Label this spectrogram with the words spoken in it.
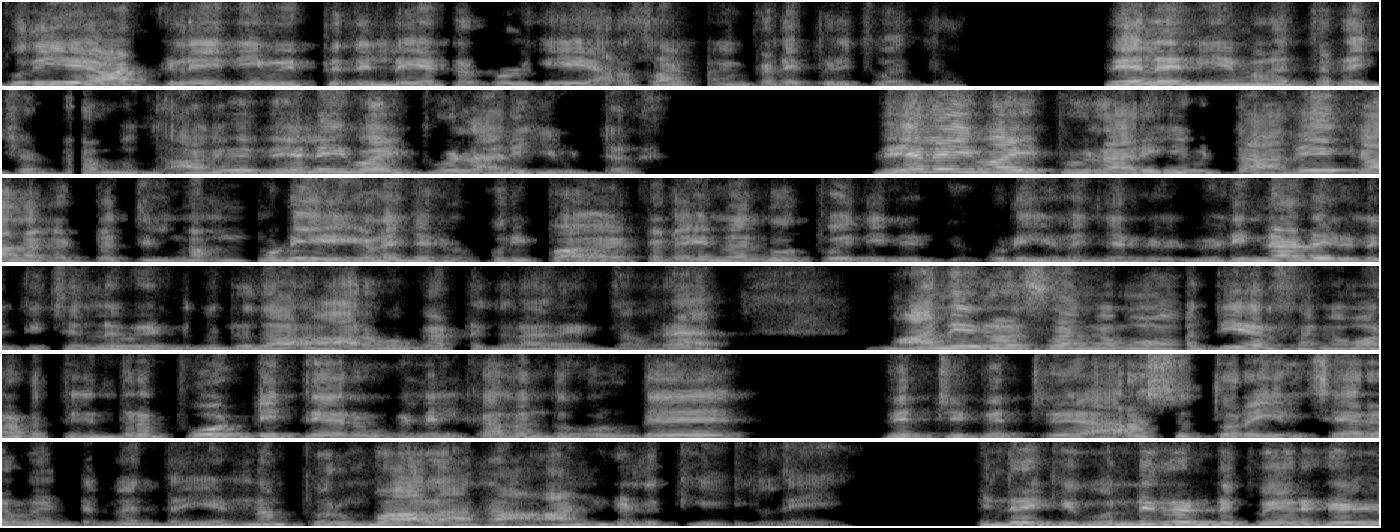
புதிய ஆட்களை நியமிப்பதில்லை என்ற கொள்கையை அரசாங்கம் கடைபிடித்து வந்தது. வேலை நியமன தடை சட்டம் வந்து. ஆகவே வேலை வாய்ப்புகள் அருகிவிட்டன. வேலை வாய்ப்புகள் அருகிவிட்ட அதே காலகட்டத்தில் நம்முடைய இளைஞர்கள் குறிப்பாக கடையநல்லூர் பகுதியில் இருக்கக்கூடிய இளைஞர்கள் வெளிநாடுகளுக்கு செல்ல வேண்டும் என்றுதான் ஆர்வம் காட்டுகிறார்கள் தவிர மாநில அரசாங்கமும் மத்திய அரசாங்கமும் நடத்துகின்ற போட்டித் தேர்வுகளில் கலந்து கொண்டு வெற்றி பெற்று அரசு துறையில் சேர வேண்டும் என்ற எண்ணம் பெரும்பாலான ஆண்களுக்கு இல்லை. இன்றைக்கு ஒன்று இரண்டு பேர்கள்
